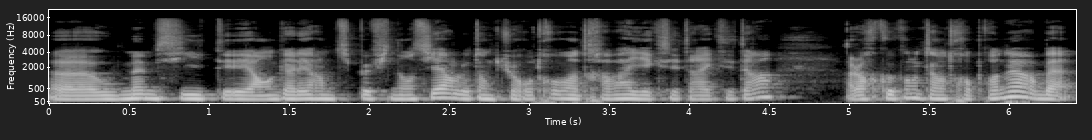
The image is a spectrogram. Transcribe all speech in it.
euh, ou même si t'es en galère un petit peu financière, le temps que tu retrouves un travail, etc., etc. Alors que quand t'es entrepreneur, ben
